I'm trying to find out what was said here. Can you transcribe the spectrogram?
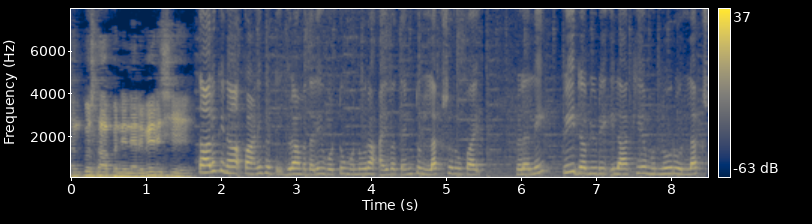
ಶಂಕುಸ್ಥಾಪನೆ ನೆರವೇರಿಸಿ ತಾಲೂಕಿನ ಪಾಣಿಗಟ್ಟಿ ಗ್ರಾಮದಲ್ಲಿ ಒಟ್ಟು ಮುನ್ನೂರ ಐವತ್ತೆಂಟು ಲಕ್ಷ ರೂಪಾಯಿಗಳಲ್ಲಿ ಪಿಡಬ್ಲ್ಯೂಡಿ ಇಲಾಖೆ ಮುನ್ನೂರು ಲಕ್ಷ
